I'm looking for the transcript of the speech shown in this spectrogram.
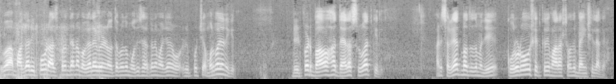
किंवा माझा रिपोर्ट आजपर्यंत त्यांना बघायला वेळ नव्हता परंतु मोदी सरकारने माझ्या रिपोर्टची अंमलबजावणी केली. दीडपट भाव हा द्यायला सुरुवात केली. आणि सगळ्यात महत्त्वाचं म्हणजे कोरडवाहू शेतकरी महाराष्ट्रामध्ये ब्याऐंशी लाख आहे.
